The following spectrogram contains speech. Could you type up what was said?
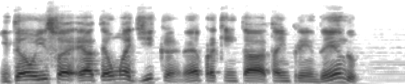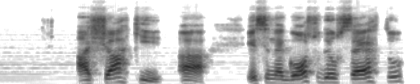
Então, isso é, é até uma dica né, para quem está tá empreendendo, achar que, ah, esse negócio deu certo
